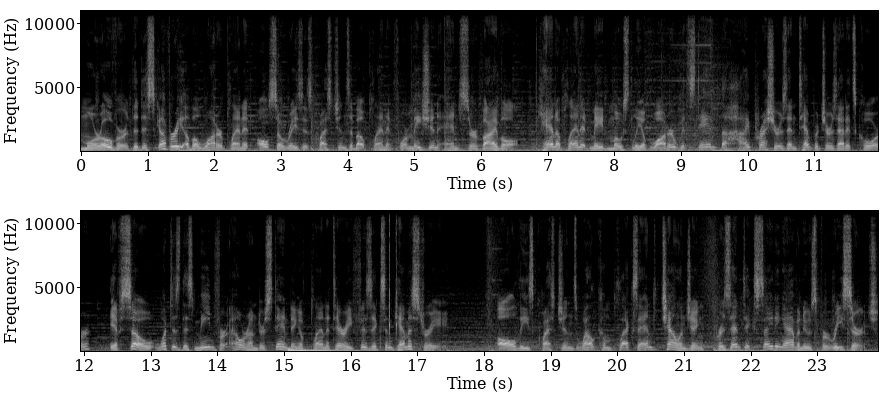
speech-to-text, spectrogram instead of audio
Moreover, the discovery of a water planet also raises questions about planet formation and survival. Can a planet made mostly of water withstand the high pressures and temperatures at its core? If so, what does this mean for our understanding of planetary physics and chemistry? All these questions, while complex and challenging, present exciting avenues for research.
